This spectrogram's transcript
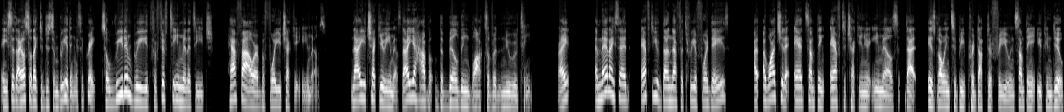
And he says, I also like to do some breathing. I said, great. So read and breathe for 15 minutes each, half hour before you check your emails. Now you check your emails. Now you have the building blocks of a new routine, right? And then I said, after you've done that for three or four days, I, I want you to add something after checking your emails that is going to be productive for you and something that you can do.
